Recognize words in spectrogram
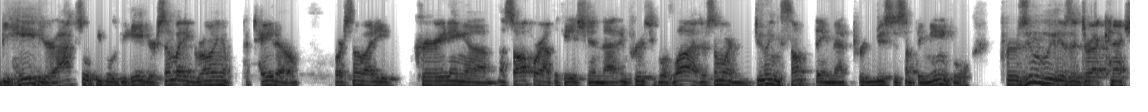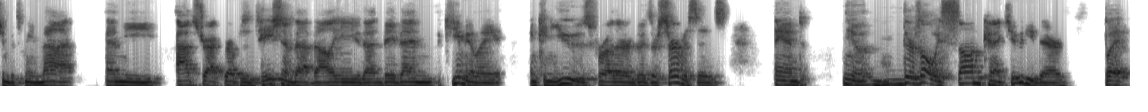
behavior, actual people's behavior, somebody growing a potato or somebody creating a, a, software application that improves people's lives or someone doing something that produces something meaningful. Presumably there's a direct connection between that and the abstract representation of that value that they then accumulate and can use for other goods or services. And you know, there's always some connectivity there, but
